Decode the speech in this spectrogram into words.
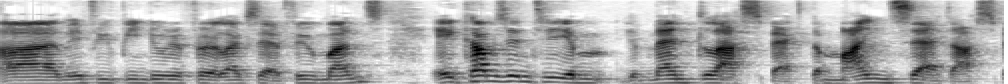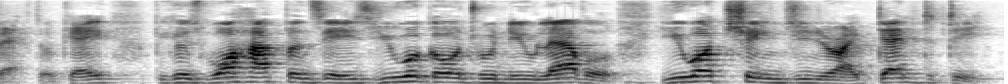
um, if you've been doing it for like say a few months, it comes into your, your mental aspect, the mindset aspect, okay? Because what happens is you are going to a new level. You are changing your identity.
